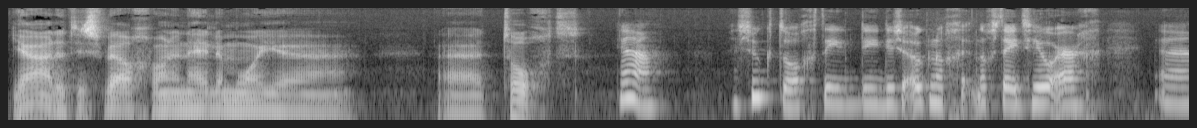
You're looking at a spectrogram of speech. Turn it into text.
Ja, dat is wel gewoon een hele mooie uh, tocht. Ja, een zoektocht die, die dus ook nog, nog steeds heel erg uh,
